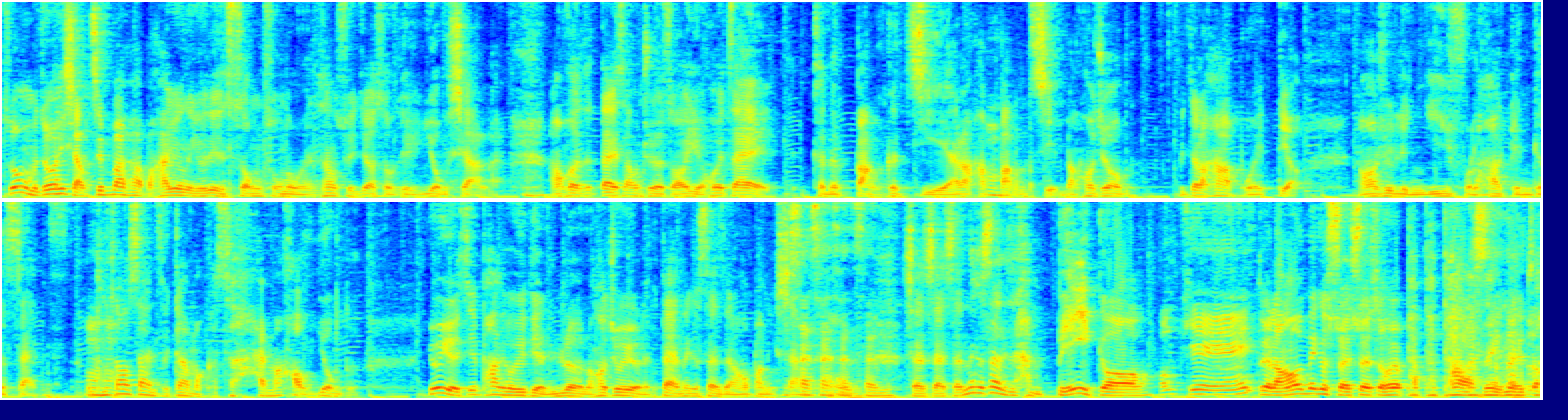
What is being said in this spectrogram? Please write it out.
所以我们就会想尽办法把它用的有点松松的，晚上睡觉的时候可以用下来。然后或者戴上去的时候，也会再可能绑个结啊，让它绑紧，然后就比较让它不会掉。然后去领衣服，然后给你个扇子。我不知道扇子干嘛，可是还蛮好用的。因为有些 party 会有点热，然后就会有人带那个扇子，然后帮你扇扇扇扇扇扇扇。那个扇子很 big 哦。OK。对，然后那个甩甩甩会啪啪啪的声音那种。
